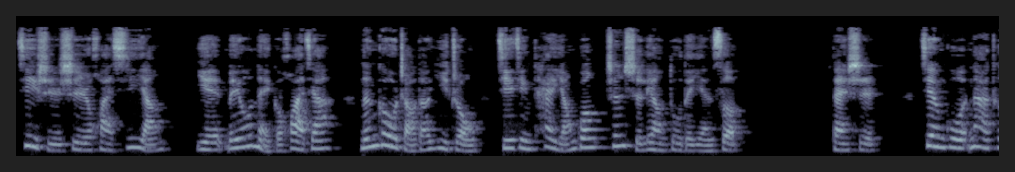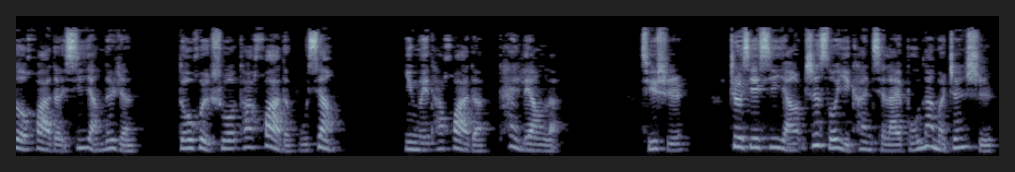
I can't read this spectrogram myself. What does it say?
即使是画夕阳，也没有哪个画家能够找到一种接近太阳光真实亮度的颜色，但是。见过纳特画的夕阳的人，都会说他画的不像，因为他画的太亮了。其实，这些夕阳之所以看起来不那么真实，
